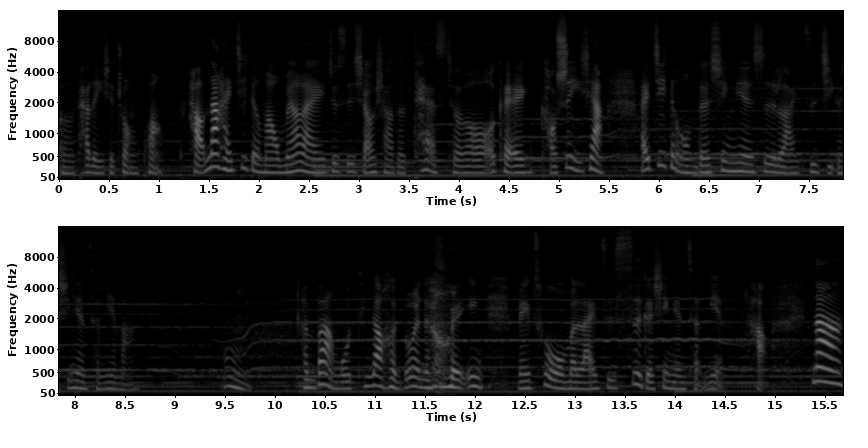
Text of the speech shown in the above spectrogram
呃，他的一些状况。好，那还记得吗？我们要来就是小小的 test 喽，OK，考试一下。还记得我们的信念是来自几个信念层面吗？嗯，很棒，我听到很多人的 回应。没错，我们来自四个信念层面。好，那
